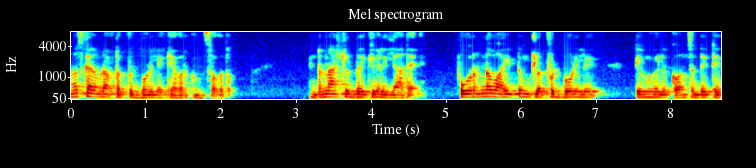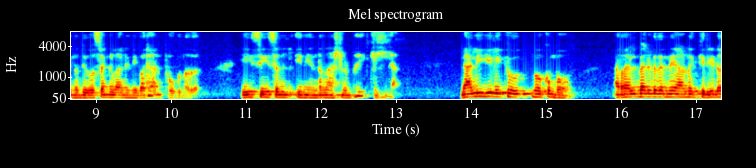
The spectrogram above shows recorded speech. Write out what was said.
നമസ്കാരം റാഫ്റ്റോക്ക് ഫുട്ബോളിലേക്ക് അവർക്കും സ്വാഗതം. ഇന്റർനാഷണൽ ബ്രേക്കുകളില്ലാതെ പൂർണമായിട്ടും ക്ലബ് ഫുട്ബോളിൽ ടീമുകൾ കോൺസെൻട്രേറ്റ് ചെയ്യുന്ന ദിവസങ്ങളാണ് ഇനി വരാൻ പോകുന്നത്. ഈ സീസണിൽ ഇനി ഇന്റർനാഷണൽ ബ്രേക്കില്ല. ലാലിഗയിലേക്ക് നോക്കുമ്പോൾ റയൽ മാഡ്രിഡ് തന്നെയാണ് കിരീട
